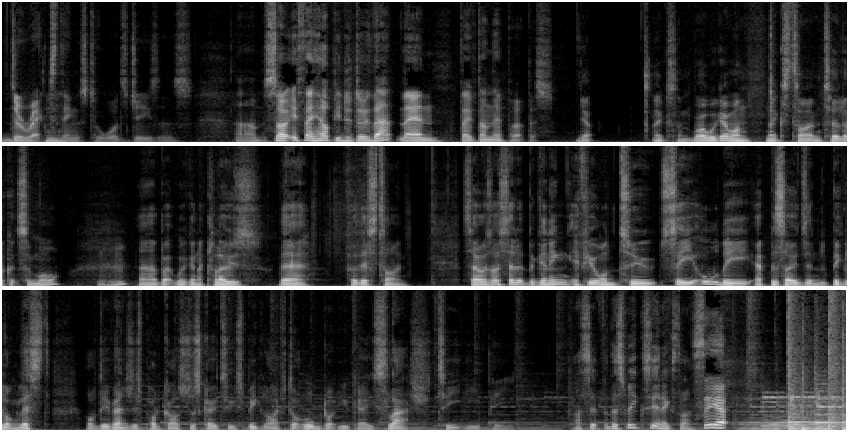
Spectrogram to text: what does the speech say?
direct things towards Jesus. Um, so if they help you to do that, then they've done their purpose. Yep. Excellent. Well, we'll go on next time to look at some more, hmm uh, but we're going to close there for this time. So, as I said at the beginning, if you want to see all the episodes in the big long list of the Evangelist podcast, just go to speaklife.org.uk slash TEP. That's it for this week. See you next time. See ya.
